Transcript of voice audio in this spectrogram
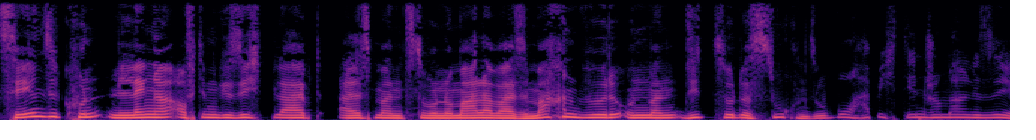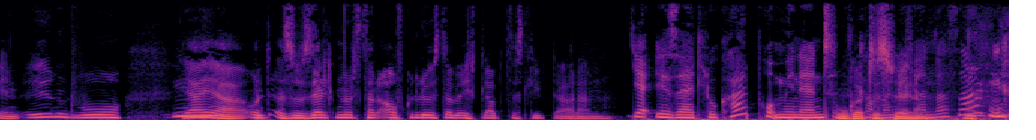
zehn Sekunden länger auf dem Gesicht bleibt, als man es so normalerweise machen würde und man sieht so das Suchen, so wo habe ich den schon mal gesehen? Irgendwo, mhm. ja, ja, und also selten wird es dann aufgelöst, aber ich glaube, das liegt daran. Ja, ihr seid lokalprominent, um kann Gottes man Willen. nicht anders sagen.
